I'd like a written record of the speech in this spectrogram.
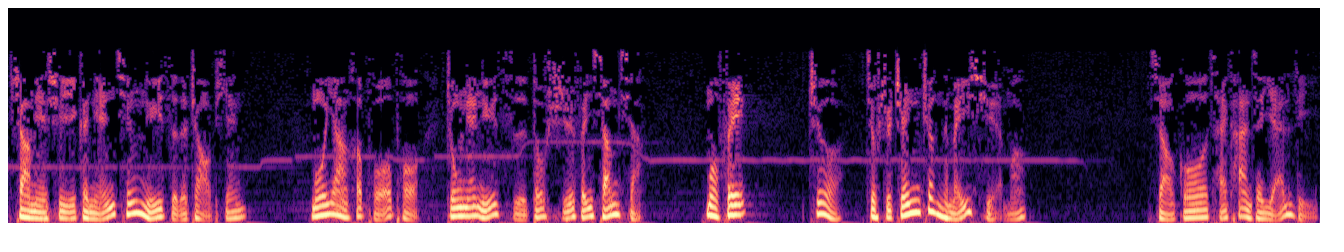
上面是一个年轻女子的照片，模样和婆婆中年女子都十分相像。莫非这就是真正的梅雪吗？小郭才看在眼里，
